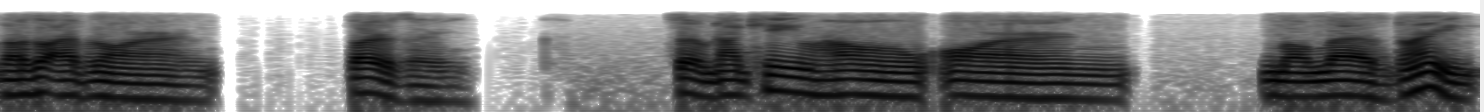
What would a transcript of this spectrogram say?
this all happened on Thursday. So when I came home on you know last night,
